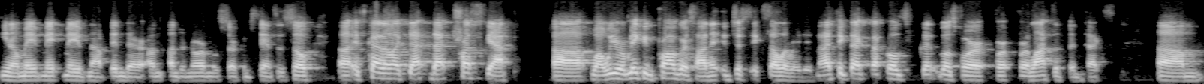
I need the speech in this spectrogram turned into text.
you know, may, may, may have not been there un, under normal circumstances. So uh, it's kind of like that that trust gap uh, while we were making progress on it, it just accelerated. And I think that that goes goes for for, for lots of fintechs. Um,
